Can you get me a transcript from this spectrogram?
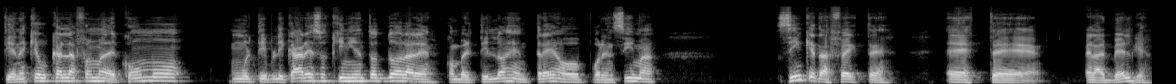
tienes que buscar la forma de cómo multiplicar esos 500 dólares, convertirlos en tres o por encima, sin que te afecte este, el albergue,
